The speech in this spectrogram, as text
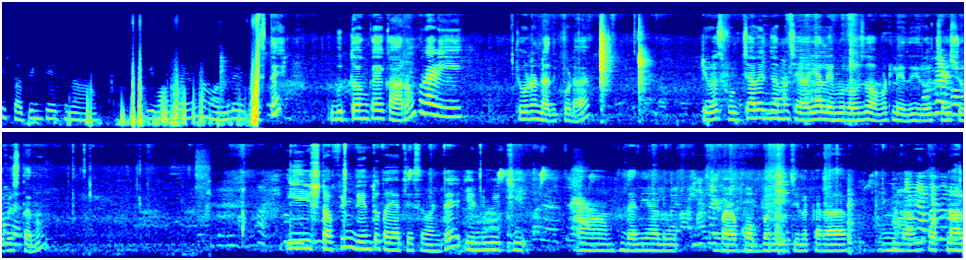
ఈ స్టఫింగ్ చేసిన ఈ వంకాయని మనం అందులో వేసేస్తే గుత్తి వంకాయ కారం రెడీ. చూడండి అది కూడా. ఈరోజు ఫుడ్ ఛాలెంజ్ అన్న చేయాలేమో రోజు అవ్వట్లేదు. ఈరోజు చేసి చూపిస్తాను. ఈ స్టఫింగ్ దేంతో తయారు చేసామంటే ఎండుమిర్చి ధనియాలు కొబ్బరి జీలకర్ర ఇంకా పొట్నాల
